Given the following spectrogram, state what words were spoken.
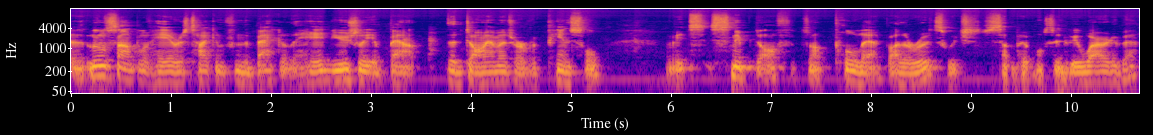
a little sample of hair is taken from the back of the head, usually about the diameter of a pencil. It's snipped off, it's not pulled out by the roots, which some people seem to be worried about.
